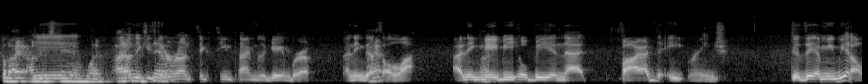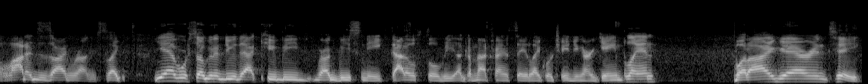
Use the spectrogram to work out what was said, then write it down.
But I understand Mm, what I don't think he's going to run 16 times a game, bro. I think that's I- a lot. I think maybe he'll be in that five to eight range. Because I mean, we had a lot of design runs. Like, yeah, we're still going to do that QB rugby sneak. That'll still be like. I'm not trying to say like we're changing our game plan, but I guarantee,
